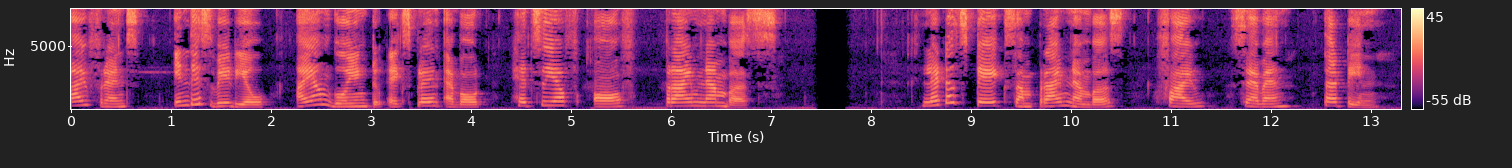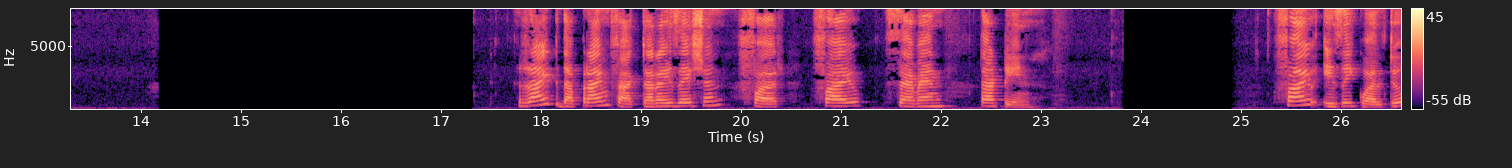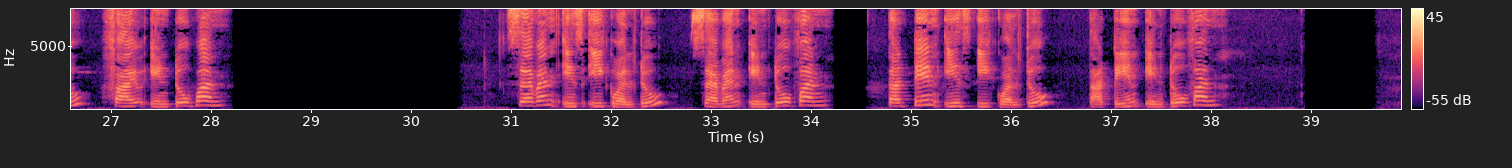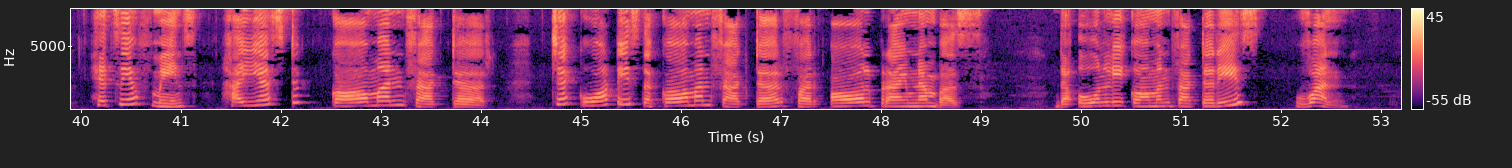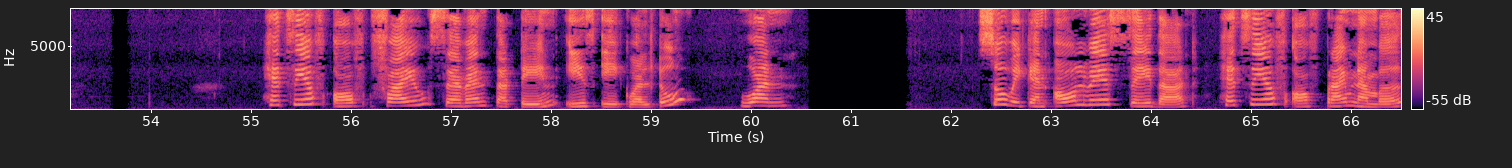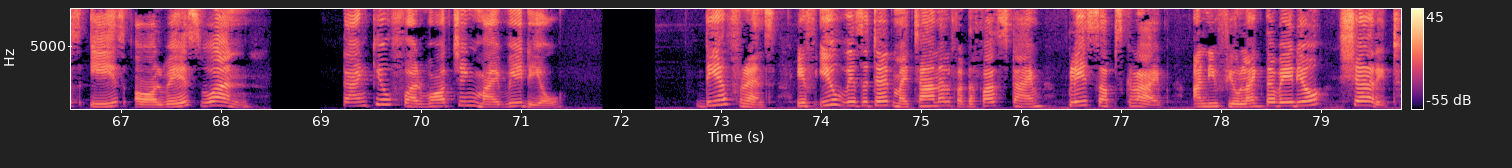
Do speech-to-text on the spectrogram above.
Hi friends, in this video I am going to explain about HCF of prime numbers. Let us take some prime numbers 5, 7, 13. Write the prime factorization for 5, 7, 13. 5 is equal to 5 into 1. 7 is equal to 7 into 1. 13 is equal to 13 into 1. HCF means highest common factor. Check what is the common factor for all prime numbers. The only common factor is 1. HCF of 5, 7, 13 is equal to 1. So we can always say that HCF of prime numbers is always 1. Thank you for watching my video. Dear friends, if you visited my channel for the first time, please subscribe and if you like the video, share it.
